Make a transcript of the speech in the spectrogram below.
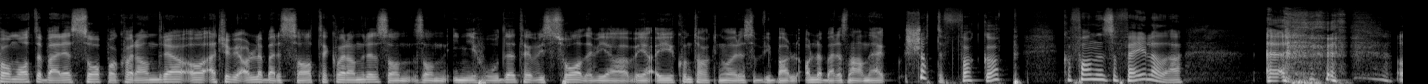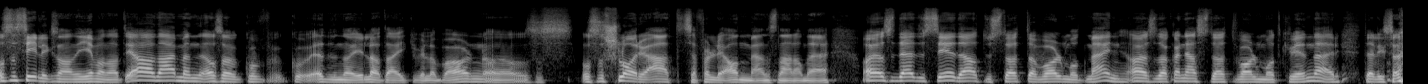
på en måte bare så på hverandre, og jeg tror vi alle bare sa til hverandre sånn, sånn inni hodet til, Vi så det via, via øyekontakten vår, så vi bare, alle bare sånn «Nei, Shut the fuck up! Hva faen er det som feiler deg? Og så sier liksom han Ivan at ja, nei, men altså, hvor, hvor, er det noe ille at jeg ikke vil ha barn? Og så, og så slår jo jeg selvfølgelig an med en sånn her han er, det du sier, det er at du støtter vold mot menn? Å, ja, så da kan jeg støtte vold mot kvinner? Det er liksom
